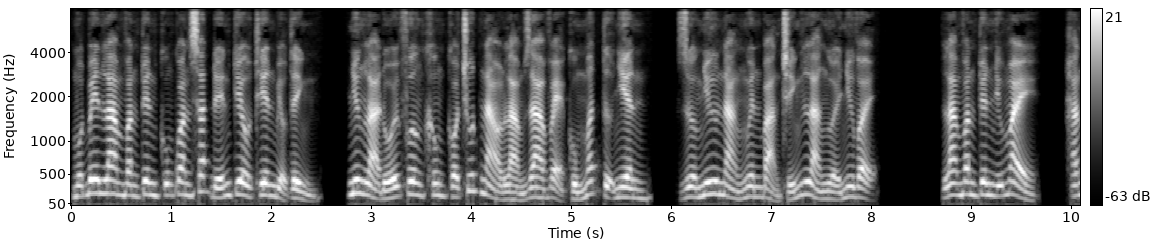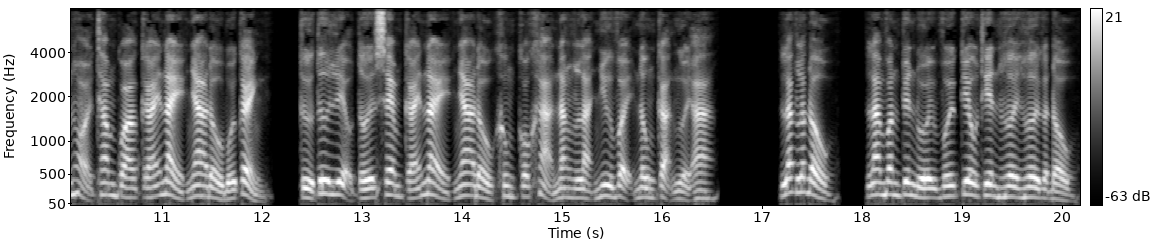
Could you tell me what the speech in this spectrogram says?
Một bên Lam Văn Tuyên cũng quan sát đến Tiêu Thiên biểu tình, nhưng là đối phương không có chút nào làm ra vẻ cùng mất tự nhiên, dường như nàng nguyên bản chính là người như vậy. Lam Văn Tuyên nhíu mày, hắn hỏi thăm qua cái này nha đầu bối cảnh, từ tư liệu tới xem cái này nha đầu không có khả năng là như vậy nông cạn người A. Lắc lắc đầu, Lam Văn Tuyên đối với Tiêu Thiên hơi hơi gật đầu,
